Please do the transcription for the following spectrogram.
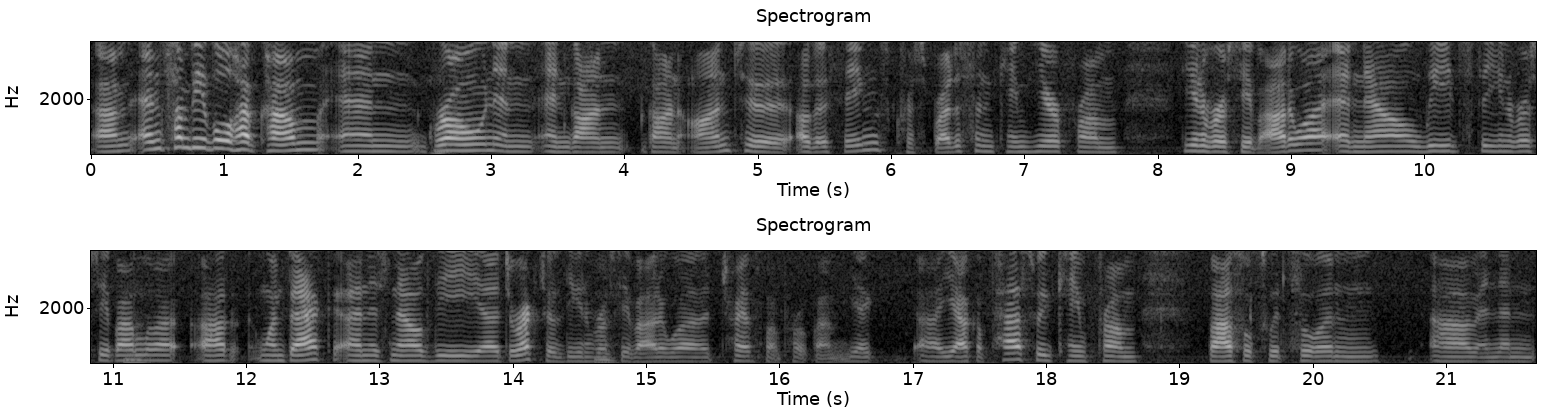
Um, and some people have come and grown and, and gone, gone on to other things. Chris Bredeson came here from the University of Ottawa and now leads the University of mm. Ottawa, uh, went back and is now the uh, director of the University mm. of Ottawa transplant program. Yeah, uh, Jakob Passweg came from Basel, Switzerland, um, and then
